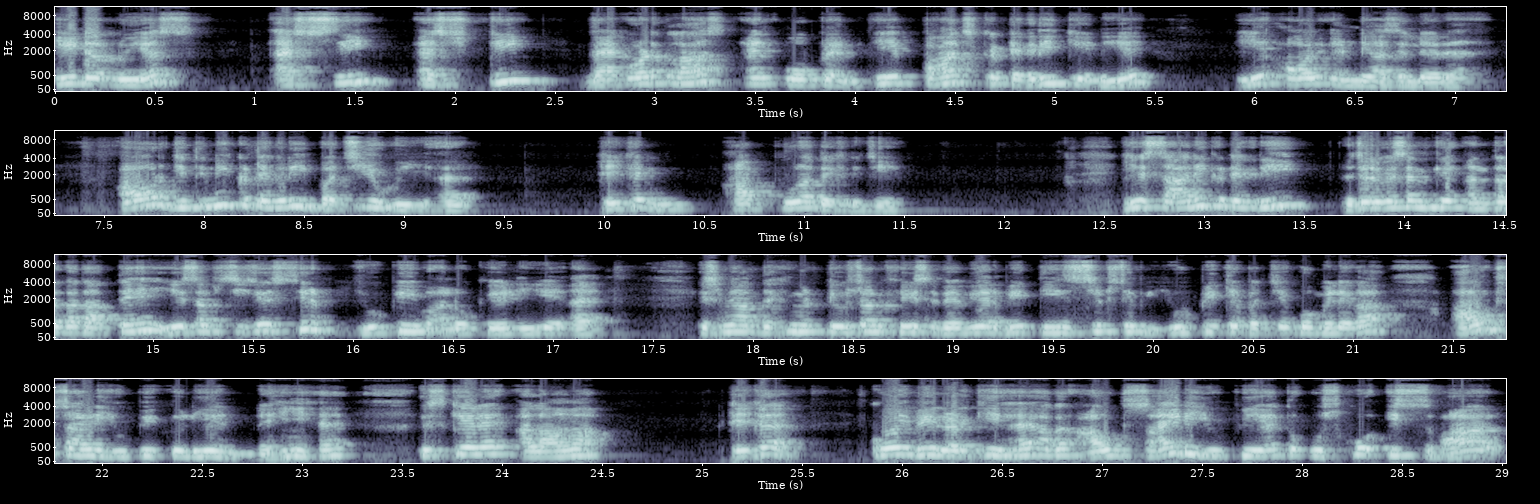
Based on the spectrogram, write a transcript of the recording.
EW S S C S T backward class and open ये पाँच कैटेगरी के लिए ये ऑल इंडिया से ले रहे हैं। और जितनी कैटेगरी बची हुई है, ठीक है, आप पूरा देख लीजिए। ये सारी कैटेगरी रिजर्वेशन के अंतर्गत आते हैं। ये सब चीज़ें सिर्फ़ यूपी वालों के लिए है। इसमें आप देखेंगे ट्यूशन फ़ीस वेवियर भी तीन सीट सिर्फ़ यूपी के बच्चे को मिलेगा। आउटसाइड यूपी के लिए नहीं है। इसके अलावा, ठीक है, कोई भी लड़की है, अगर आउटसाइड यूपी है तो उसको इस बार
